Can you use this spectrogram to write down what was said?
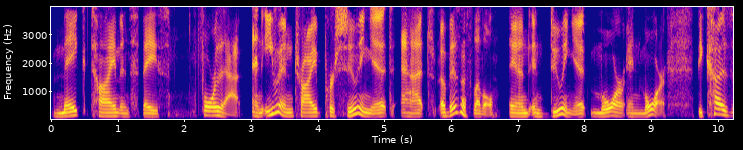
make time and space for that and even try pursuing it at a business level and and doing it more and more because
